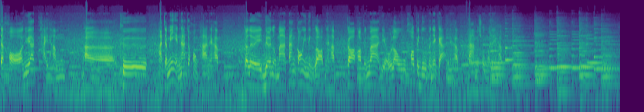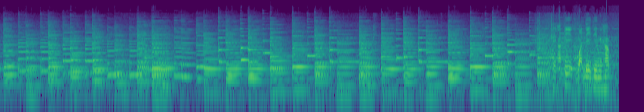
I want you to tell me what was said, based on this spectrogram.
จะขออนุญาตถ่ายทำคืออาจจะไม่เห็นหน้าเจ้าของพาระนะครับ ก็เลยเดินออกมาตั้งกล้องอีกหนึ่งรอบนะครับ ก็เอาเป็นว่าเดี๋ยวเราเข้าไปดูบรรยากาศนะครับ ตามไปชมกันเลยครับโอเคครับพี่สวัสดีทีนึงครับ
